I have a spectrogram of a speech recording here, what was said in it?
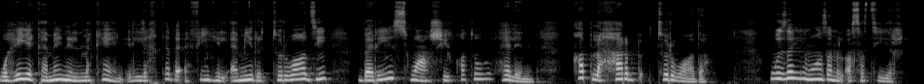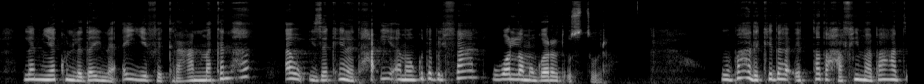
وهي كمان المكان اللي اختبأ فيه الأمير التروادي باريس وعشيقته هيلين قبل حرب تروادة. وزي معظم الأساطير لم يكن لدينا أي فكرة عن مكانها أو إذا كانت حقيقة موجودة بالفعل ولا مجرد أسطورة. وبعد كده اتضح فيما بعد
